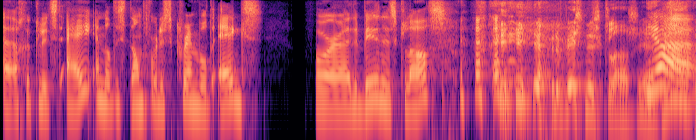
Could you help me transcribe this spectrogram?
eh, geklutst ei. En dat is dan voor de scrambled eggs voor eh, de business class. ja, de business class. Ja, Ja,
